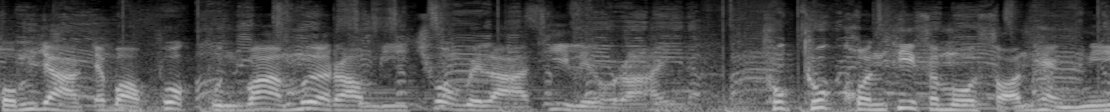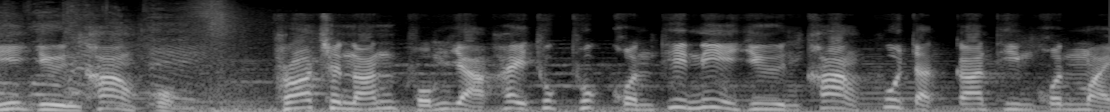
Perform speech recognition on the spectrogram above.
ผมอยากจะบอกพวกคุณว่าเมื่อเรามีช่วงเวลาที่เลวร้าย ทุกๆ คนที่สโมสรแห่งนี้ยืนข้างผม เพราะฉะนั้นผมอยากให้ทุกๆ คนที่นี่ยืนข้างผู้จัดการทีมคนใหม่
